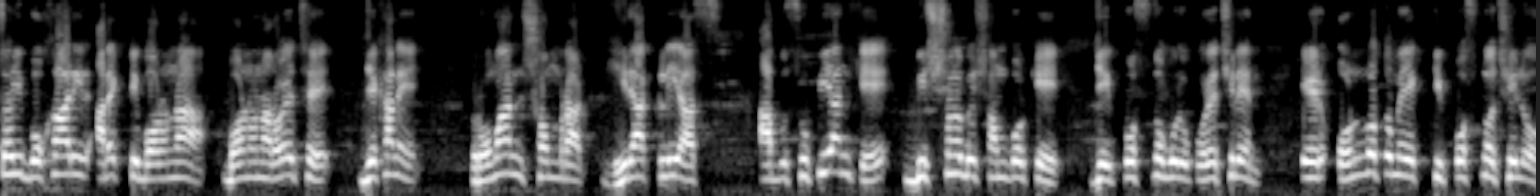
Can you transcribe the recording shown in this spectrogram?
সহি বোখারির আরেকটি বর্ণনা বর্ণনা রয়েছে, যেখানে রোমান সম্রাট হিরাক্লিয়াস আবু সুফিয়ানকে বিশ্বনবী সম্পর্কে যে প্রশ্নগুলো করেছিলেন, এর অন্যতম একটি প্রশ্ন ছিল,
